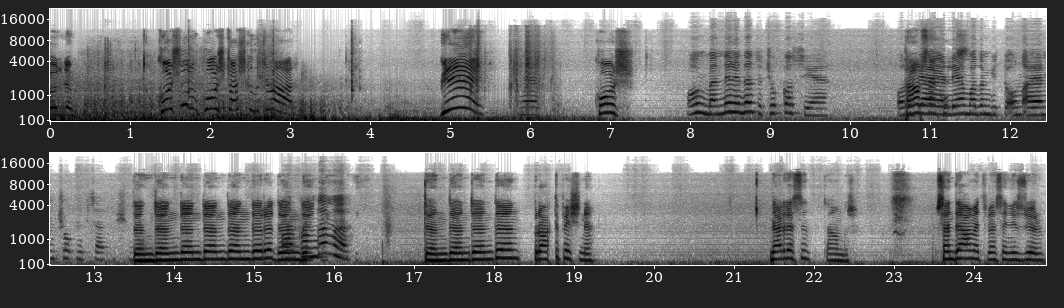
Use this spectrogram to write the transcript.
Öldüm. Koş oğlum koş taş kılıcı var. Güney. Ne? Koş. Oğlum bende nedense çok kasıyor he. Onu Tamam, bir sen ayarlayamadım gitti. Onun ayarını çok yükseltmişim. Dın dın dın dın dın dırı dın dın Arkamda mı? dın dın dın dın. Bıraktı peşine. Neredesin? Tamamdır. Sen devam et ben seni izliyorum.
